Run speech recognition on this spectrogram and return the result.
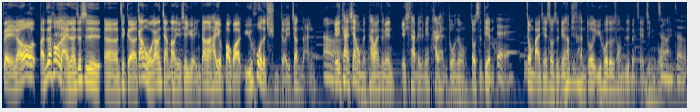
对，然后反正后来呢，就是呃，这个刚刚我刚刚讲到有一些原因，当然还有包括鱼货的取得也比较难，嗯，因为你看，像我们台湾这边，尤其台北这边开了很多那种寿司店嘛，对，这种板前寿司店，他们其实很多鱼货都是从日本直接进过来，真的，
